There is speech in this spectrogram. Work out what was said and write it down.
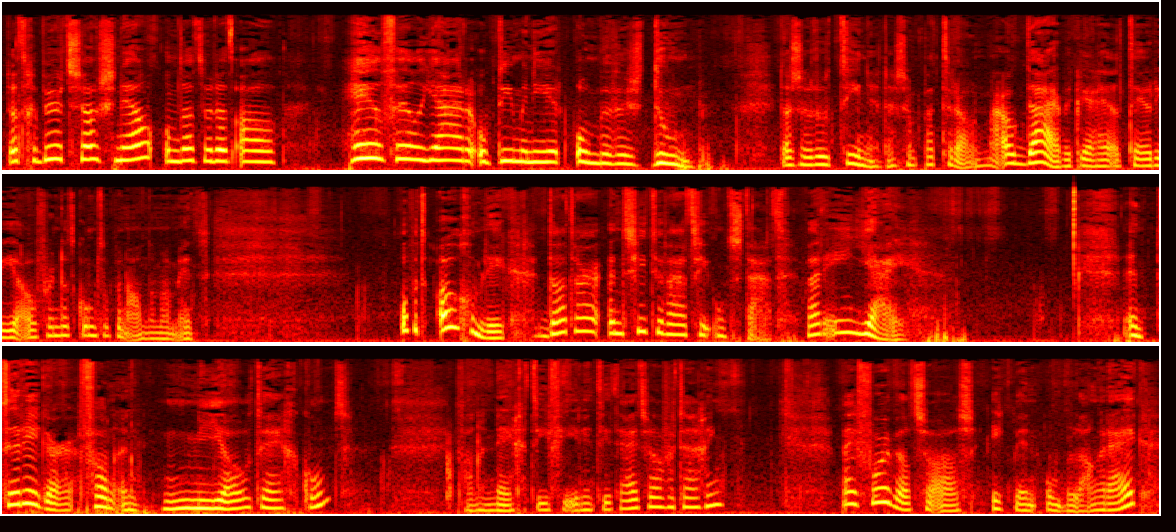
Dat gebeurt zo snel omdat we dat al heel veel jaren op die manier onbewust doen. Dat is een routine, dat is een patroon. Maar ook daar heb ik weer hele theorieën over en dat komt op een ander moment. Op het ogenblik dat er een situatie ontstaat waarin jij een trigger van een NIO tegenkomt, van een negatieve identiteitsovertuiging, bijvoorbeeld zoals ik ben onbelangrijk.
